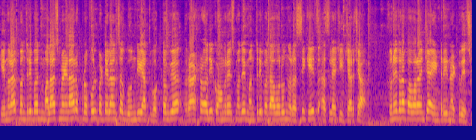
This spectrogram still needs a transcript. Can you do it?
केंद्रात मंत्रिपद मलाच मिळणार प्रफुल्ल पटेलांचं गोंदियात वक्तव्य. राष्ट्रवादी काँग्रेसमध्ये मंत्रिपदावरून रस्सीखेच असल्याची चर्चा. सुनेत्रा पवारांच्या एंट्रीनं ट्विस्ट.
